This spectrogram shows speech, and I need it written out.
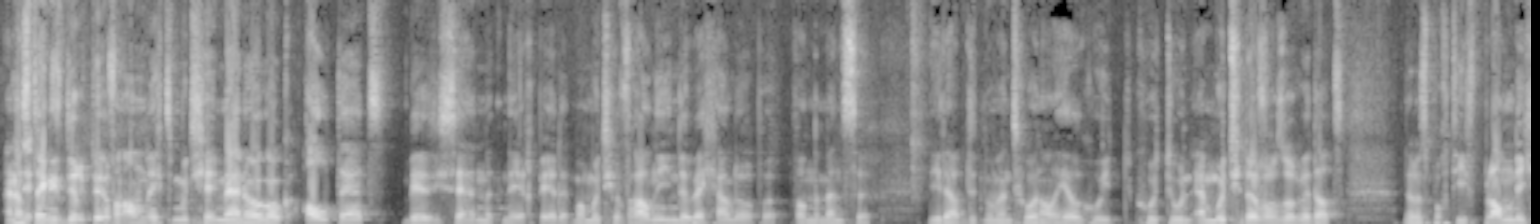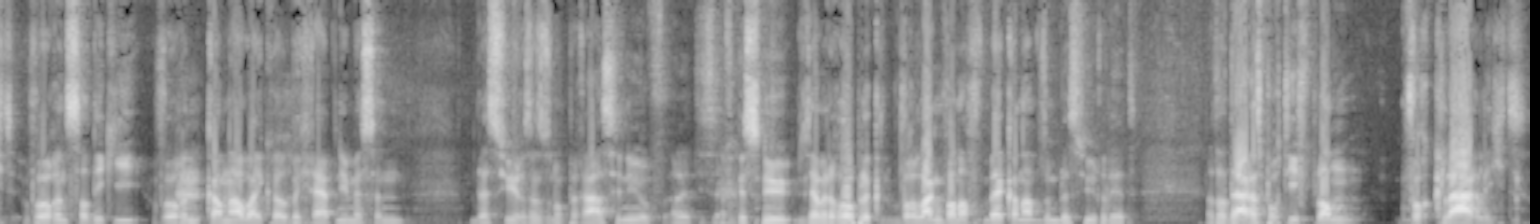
En als Nee. technisch directeur van Anderlecht moet je in mijn ogen ook altijd bezig zijn met neerpeden. Maar moet je vooral niet in de weg gaan lopen van de mensen die dat op dit moment gewoon al heel goed, goed doen. En moet je ervoor zorgen dat er een sportief plan ligt voor een Sadiki, voor een Hmm. Kana, wat ik wel begrijp nu met zijn blessures en zijn operatie nu. Of, allee, het is even nu, zijn we er hopelijk voor lang vanaf bij Kana, zijn blessure leed. Dat er daar een sportief plan voor klaar ligt.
